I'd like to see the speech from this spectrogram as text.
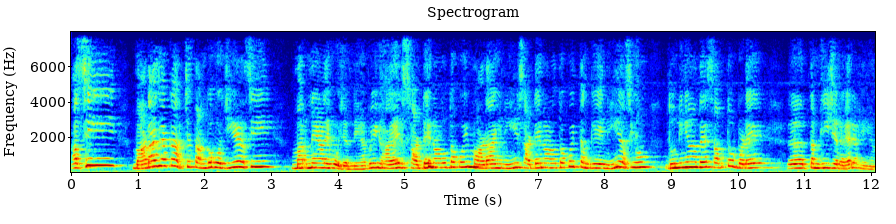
ਅਸੀਂ ਮਾੜਾ ਜਿਹਾ ਘਰ 'ਚ ਤੰਗ ਹੋ ਜਾਈਏ, ਅਸੀਂ ਮਰਨੇ ਵਾਲੇ ਹੋ ਜੰਨੇ ਆ ਬਈ ਹਾਏ, ਸਾਡੇ ਨਾਲੋਂ ਤਾਂ ਕੋਈ ਮਾੜਾ ਹੀ ਨਹੀਂ, ਸਾਡੇ ਨਾਲੋਂ ਤਾਂ ਕੋਈ ਤੰਗੇ ਨਹੀਂ। ਅਸੀਂ ਉਹ ਦੁਨੀਆ ਦੇ ਸਭ ਤੋਂ ਬੜੇ ਤੰਗੀ 'ਚ ਰਹਿ ਰਹੇ ਹਾਂ।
